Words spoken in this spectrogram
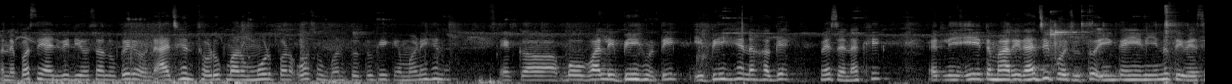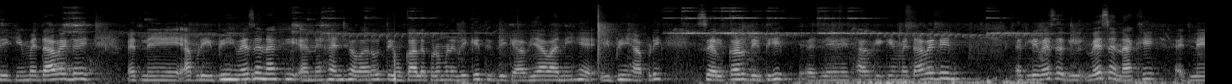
અને પછી આજ વીડિયો ચાલુ કર્યો અને આજે ને થોડુંક મારું મૂડ પણ ઓછું બનતું હતું કે મણી હે ને એક બહુ વાલી ભીહ હતી. એ ભીહ હે ને હગે વેસે નાખી. એટલે એ તો મારી રાજીપો જ હતો. એ કંઈ એની નહોતી વેસી કિંમત આવે ગઈ. એટલે આપણી ભીહ વેચે નાખી અને હાંજ સવાર હતી હું કાલે પ્રમાણે કહેતી હતી કે આવી આવવાની હે. એ ભીહ આપણી સેલ કરી દીધી. એટલે એની થાવકી કિંમત આવે ગઈ એટલે વેચે વેચે નાખી. એટલે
